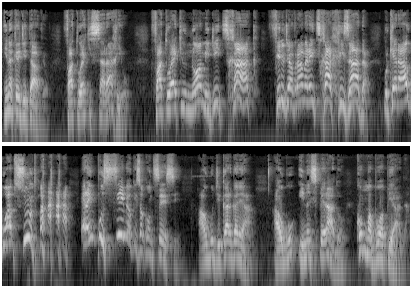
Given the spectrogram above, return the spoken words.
Inacreditável. Fato é que Sarah riu. Fato é que o nome de Yitzhak, filho de Avraham, era Yitzhak, risada, porque era algo absurdo. era impossível que isso acontecesse. Algo de gargalhar, algo inesperado, como uma boa piada.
